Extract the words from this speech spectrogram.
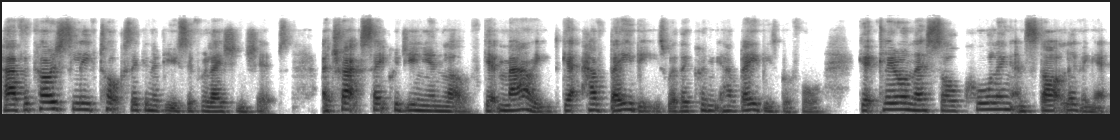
Have the courage to leave toxic and abusive relationships, attract sacred union love, get married, get have babies where they couldn't have babies before, get clear on their soul calling and start living it,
